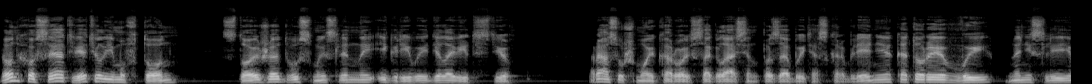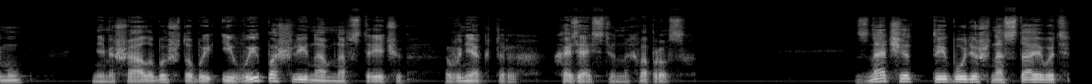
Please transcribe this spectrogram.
Дон Хосе ответил ему в тон с той же двусмысленной игривой деловитостью. «Раз уж мой король согласен позабыть оскорбления, которые вы нанесли ему, не мешало бы, чтобы и вы пошли нам навстречу в некоторых хозяйственных вопросах». «Значит, ты будешь настаивать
